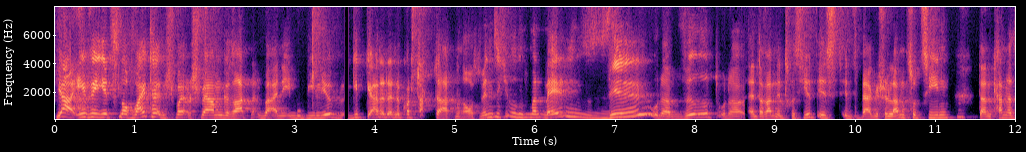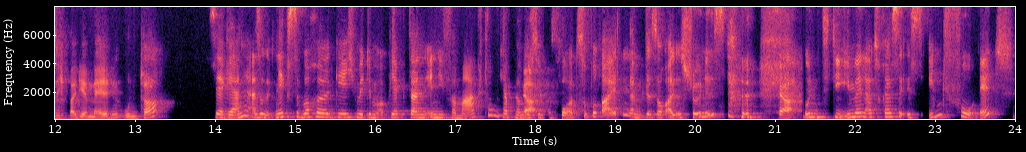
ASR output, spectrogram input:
Ja, ehe wir jetzt noch weiter in Schwärmen geraten über eine Immobilie, gib gerne deine Kontaktdaten raus. Wenn sich irgendjemand melden will oder wird oder daran interessiert ist, ins Bergische Land zu ziehen, dann kann er sich bei dir melden unter sehr gerne. Also nächste Woche gehe ich mit dem Objekt dann in die Vermarktung. Ich habe noch ein ja. bisschen was vorzubereiten, damit das auch alles schön ist. Ja. Und die E-Mail-Adresse ist info at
